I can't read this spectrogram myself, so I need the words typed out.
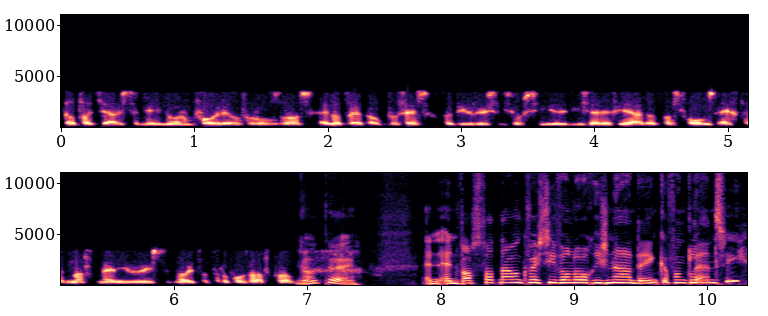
dat dat juist een enorm voordeel voor ons was. En dat werd ook bevestigd door die Russische officieren. Die zeiden van ja, dat was voor ons echt een nachtmerrie. We wisten nooit wat er op ons afkwam. Oké. En, en was dat nou een kwestie van logisch nadenken van Clancy?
